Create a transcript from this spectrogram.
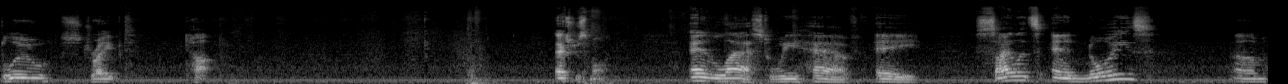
blue striped top. Extra small. And last, we have a silence and noise, um,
